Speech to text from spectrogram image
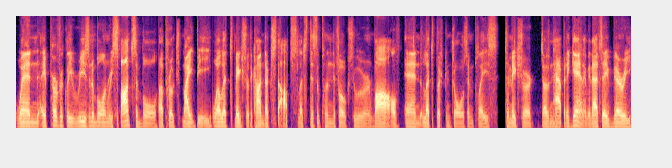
when a perfectly reasonable and responsible approach might be well let's make sure the conduct stops let's discipline the folks who are involved and let's put controls in place to make sure it doesn't happen again? I mean that's a very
